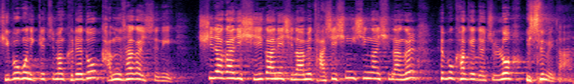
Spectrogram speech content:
기복은 있겠지만 그래도 감사가 있으니 쉬다가니 시간이 지나면 다시 싱싱한 신앙을 회복하게 될 줄로 믿습니다.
